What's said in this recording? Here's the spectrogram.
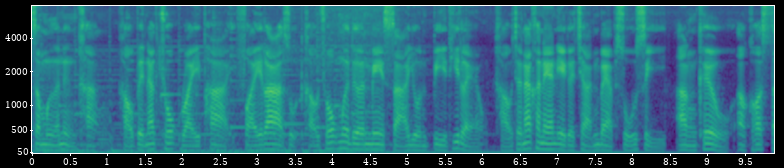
เสมอ 1 ครั้ง เขาเป็นนักชกไร้พ่าย ไฟล่าสุดเขาชกเมื่อเดือนเมษายนปีที่แล้ว เขาชนะคะแนนเอกฉันแบบสูสีอังเคิลอคอสต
